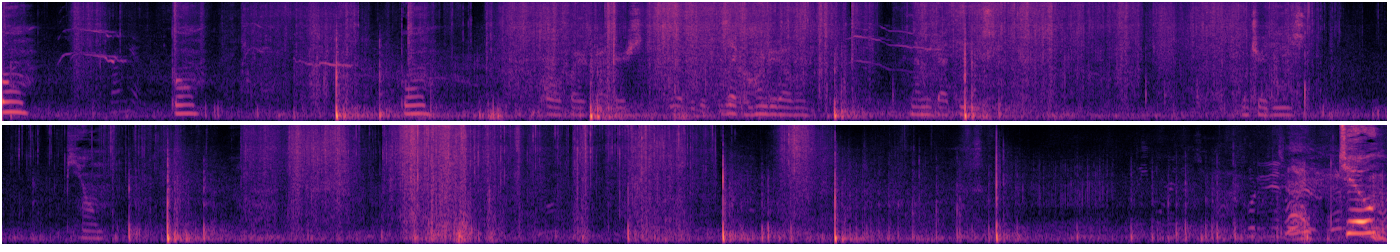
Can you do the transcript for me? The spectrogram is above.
Boom. Boom. Boom. Oh, all firecrackers. There's like a hundred of them. And then we got these. Which are these? Yum. Two.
